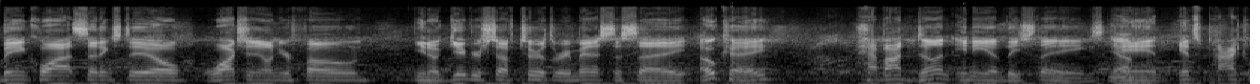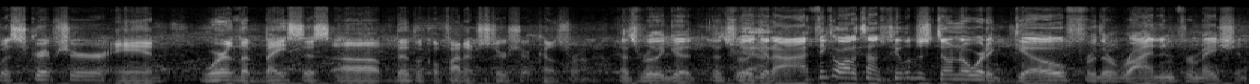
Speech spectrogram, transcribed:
being quiet, sitting still, watching it on your phone. You know, give yourself two or three minutes to say, okay, have I done any of these things? Yeah. And it's packed with scripture and where the basis of biblical financial stewardship comes from. That's really good. That's really Yeah. good. I I think a lot of times people just don't know where to go for the right information.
